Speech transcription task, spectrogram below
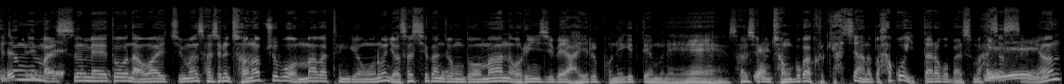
회장님. 말씀에도 나와 있지만 사실은 전업주부 엄마 같은 경우는 6시간 정도만 어린이집에 아이를 보내기 때문에 사실은 네. 정부가 그렇게 하지 않아도 하고 있다라고 말씀을 예. 하셨으면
